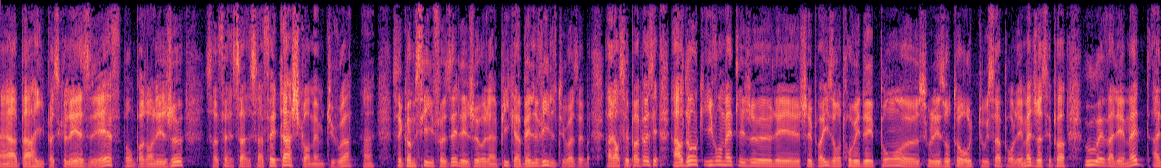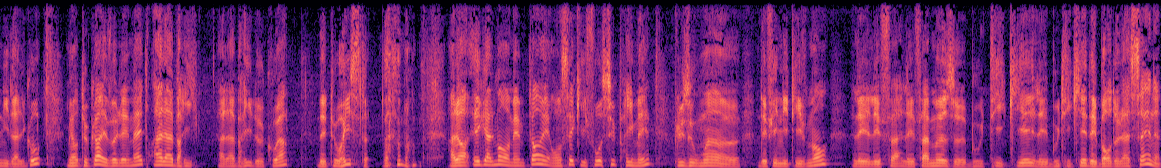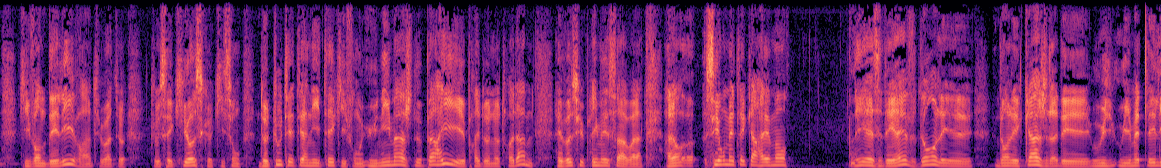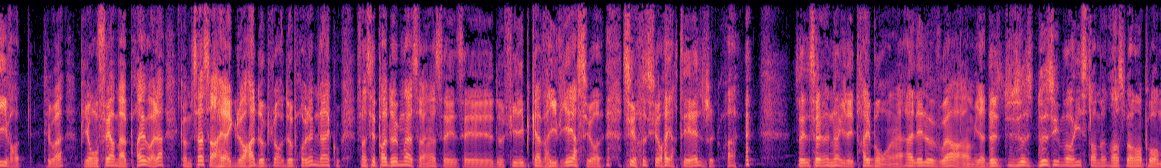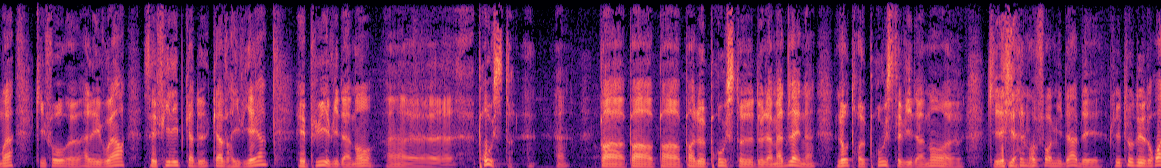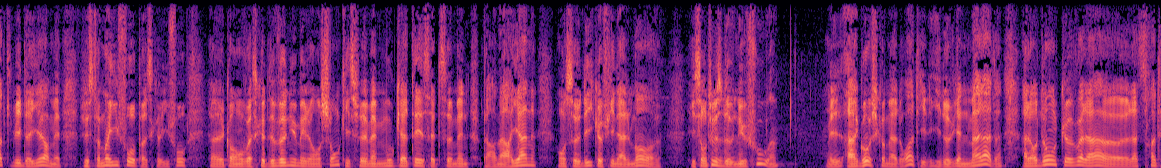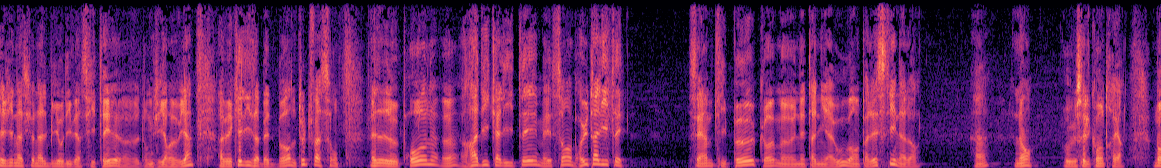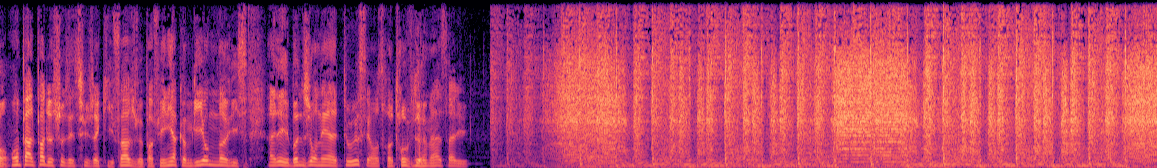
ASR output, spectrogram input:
Hein, à Paris, parce que les SDF, bon, pendant les Jeux, ça fait, ça fait tâche quand même, tu vois. Hein. C'est comme s'ils faisaient les Jeux Olympiques à Belleville, tu vois. Alors c'est pas possible. Alors donc ils vont mettre les Jeux, les, je sais pas, ils ont trouvé des ponts sous les autoroutes, tout ça pour les mettre. Je sais pas où elle va les mettre, Anne Hidalgo, mais en tout cas elle veut les mettre à l'abri. À l'abri de quoi? Des touristes. Alors également en même temps, on sait qu'il faut supprimer plus ou moins euh, définitivement les, les, fameuses boutiquiers, les boutiquiers des bords de la Seine qui vendent des livres, hein, tu vois, tous ces kiosques qui sont de toute éternité, qui font une image de Paris près de Notre-Dame. Elle veut supprimer ça, voilà. Alors euh, si on mettait carrément les SDF dans les, dans les cages là, où, ils mettent les livres tu vois. Puis on ferme après, voilà. Comme ça, ça réglera deux, problèmes d'un coup. Enfin, c'est pas de moi, ça. Hein, c'est de Philippe Cavrivière sur, sur, RTL, je crois. non, il est très bon. Hein. Allez le voir. Hein. Il y a deux, humoristes en, ce moment pour moi qu'il faut euh, aller voir. C'est Philippe Cavrivière et puis évidemment euh, Proust pas, le Proust de la Madeleine. Hein. L'autre Proust, évidemment, euh, qui est également formidable, et plutôt de droite, lui d'ailleurs, mais justement, il faut, parce qu'il faut, euh, quand on voit ce que est devenu Mélenchon, qui se fait même moucater cette semaine par Marianne, on se dit que finalement, euh, ils sont tous devenus fous. Hein. Mais à gauche comme à droite, ils, deviennent malades. Hein. Alors donc voilà, la stratégie nationale biodiversité, donc j'y reviens, avec Elisabeth Borne. De toute façon, elle le prône, radicalité mais sans brutalité. C'est un petit peu comme euh, Netanyahou en Palestine, alors. Hein? Non c'est le contraire Bon, on ne parle pas de choses et de sujets qui fâchent, je ne veux pas finir comme Guillaume Maurice. Allez, bonne journée à tous et on se retrouve demain, salut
